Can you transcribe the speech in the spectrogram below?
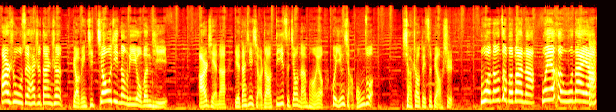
二十五岁还是单身，表明其交际能力有问题。而且呢，也担心小赵第一次交男朋友会影响工作。小赵对此表示：“我能怎么办呢？我也很无奈呀。”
